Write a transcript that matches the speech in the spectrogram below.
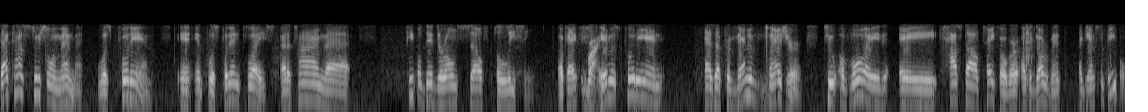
that constitutional amendment was put in it, it was put in place at a time that people did their own self policing. Okay? Right. It was put in as a preventive measure to avoid a hostile takeover of the government against the people.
